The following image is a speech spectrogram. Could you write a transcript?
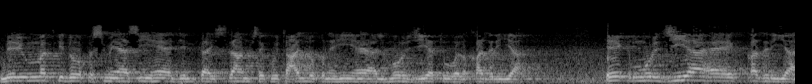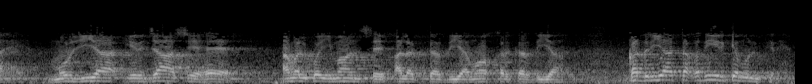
میری امت کی دو قسمیں ایسی ہیں جن کا اسلام سے کوئی تعلق نہیں ہے المرجیت والقدریہ۔ ایک مرجیہ ہے، ایک قدریہ ہے۔ مرجیہ ارجا سے ہے، عمل کو ایمان سے الگ کر دیا، مؤخر کر دیا۔ قدریہ تقدیر کے منکر ہیں۔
